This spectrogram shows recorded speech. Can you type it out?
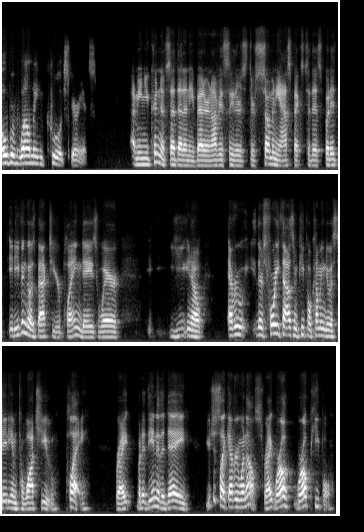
overwhelming cool experience. I mean, you couldn't have said that any better. And obviously, there's there's so many aspects to this, but it it even goes back to your playing days where you you know every there's forty thousand people coming to a stadium to watch you play right? But at the end of the day, you're just like everyone else, right? We're all we're all people,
